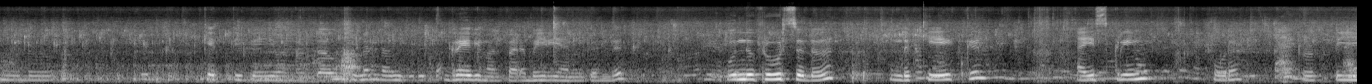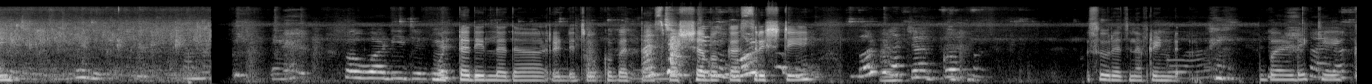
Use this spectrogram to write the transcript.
ಮೂಲು ಒಂದು ಗ್ರೇವಿ ಮಾಡ್ತಾರೆ ಬಿರಿಯಾನಿಗೊಂದು. ಒಂದು ಫ್ರೂಟ್ಸದು ಒಂದು ಕೇಕ್ ಐಸ್ ಕ್ರೀಮ್ ಪೂರ ರೊಟ್ಟಿ. ಮುಟ್ಟದಿಲ್ಲದ ರೆಡ್ ಚೋಕು ಭತ್ತ ಸ್ಪರ್ಶ ಬೊಕ್ಕ ಸೃಷ್ಟಿ. ಸೂರಜ್ನ ಫ್ರೆಂಡ್ ಬರ್ಡೇ ಕೇಕ್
